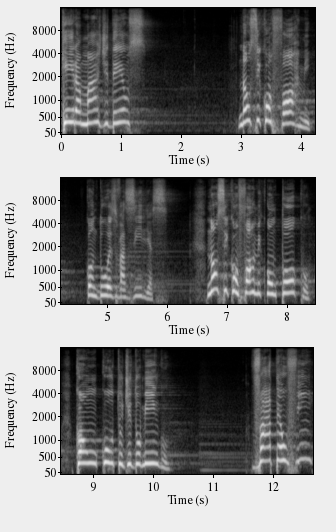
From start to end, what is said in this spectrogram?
Queira mais de Deus. Não se conforme com duas vasilhas. Não se conforme com um pouco, com um culto de domingo. Vá até o fim.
